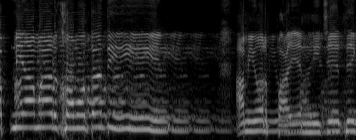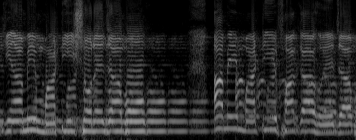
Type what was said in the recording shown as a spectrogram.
আপনি আমার ক্ষমতা দিন। আমি ওর পায়ের নিচে থেকে আমি মাটি সরে যাব। আমি মাটি ফাঁকা হয়ে যাব।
